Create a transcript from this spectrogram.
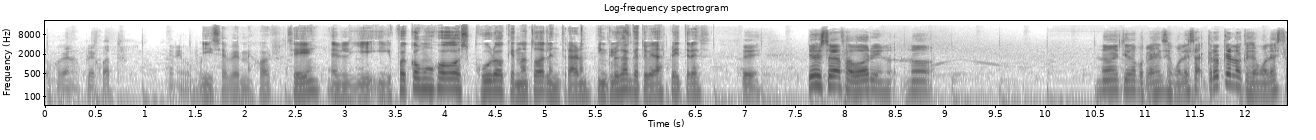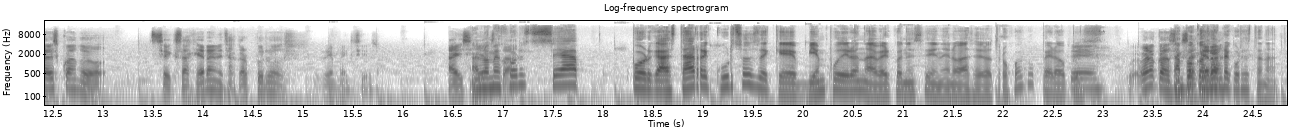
lo juegan en el Play 4. sin ningún problema. Y se ve mejor. Sí, el, y, y fue como un juego oscuro que no todos le entraron. Incluso aunque tuvieras Play 3. Sí. Yo estoy a favor y no, no. no entiendo por qué la gente se molesta. Creo que lo que se molesta es cuando se exageran en sacar puros remakes y eso. Ahí sí. a lo está. mejor sea por gastar recursos de que bien pudieron haber con ese dinero hacer otro juego, pero Sí. pues Bueno, cuando se tampoco son recursos tan altos.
